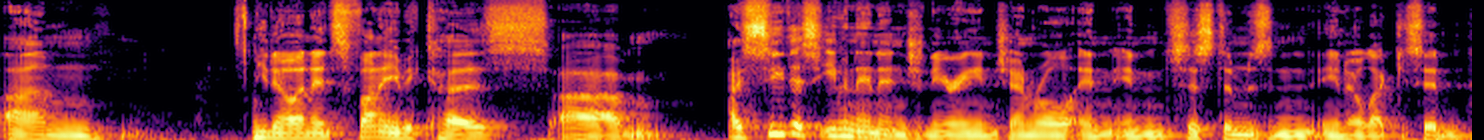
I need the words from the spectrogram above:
um you know and it's funny because um I see this even in engineering in general, and in, systems, and you know, like you said,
